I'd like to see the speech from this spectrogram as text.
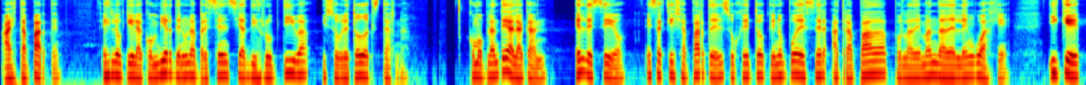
a esta parte es lo que la convierte en una presencia disruptiva y sobre todo externa. Como plantea Lacan, el deseo es aquella parte del sujeto que no puede ser atrapada por la demanda del lenguaje y que,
